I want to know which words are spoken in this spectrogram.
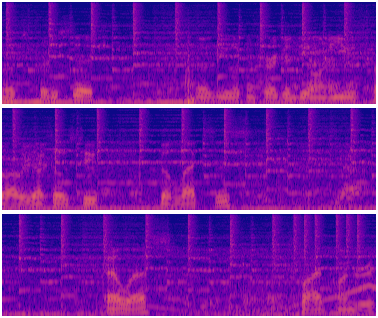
Looks pretty sick. Those of you looking for a good deal on a used car, we got those two. The Lexus LS 500.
